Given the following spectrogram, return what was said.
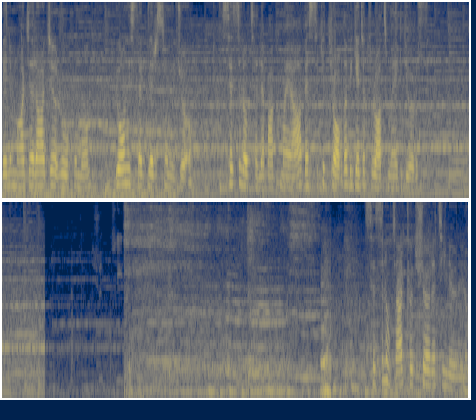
Benim maceracı ruhumun yoğun istekleri sonucu Cecil Otel'e bakmaya ve Skid Row'da bir gece turu atmaya gidiyoruz. Cecil Otel kötü şöhretiyle ünlü.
